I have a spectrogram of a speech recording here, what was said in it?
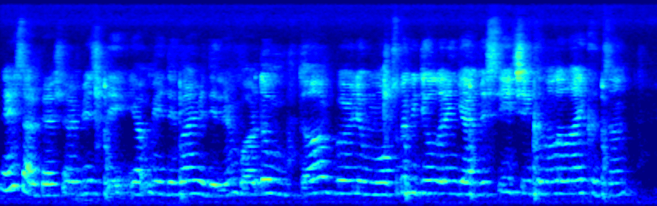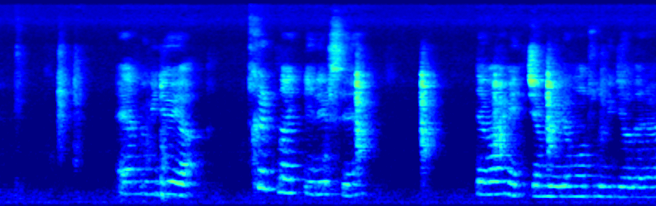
Neyse arkadaşlar, biz de yapmaya devam edelim. Bu arada daha böyle modlu videoların gelmesi için kanala like atın. Eğer bu videoya 40 like gelirse devam edeceğim böyle modlu videolara.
